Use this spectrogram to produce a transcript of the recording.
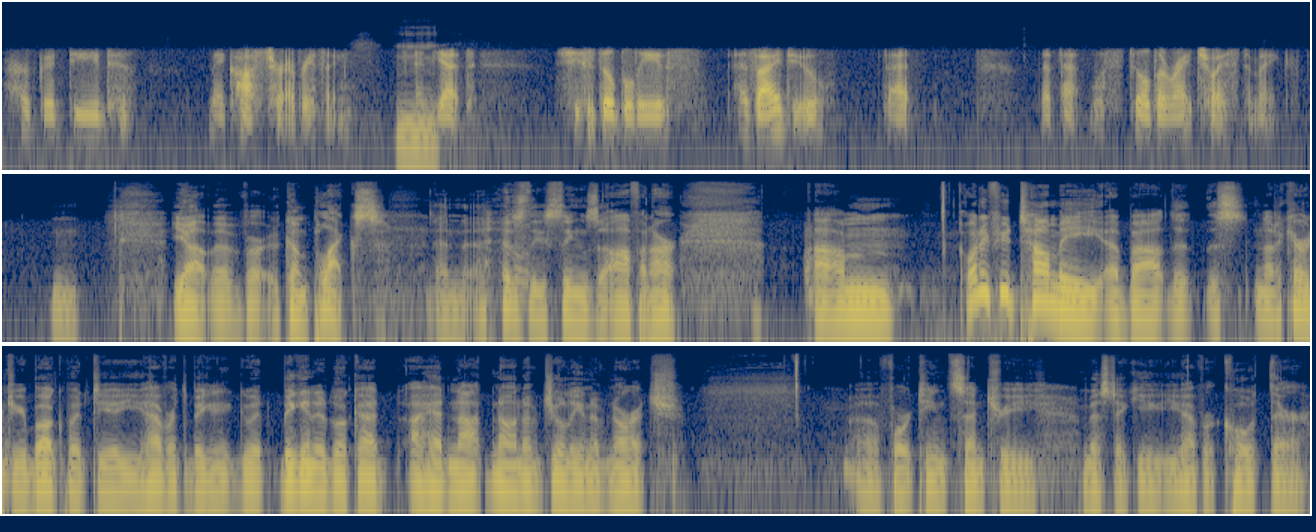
her good deed may cost her everything. Mm. And yet she still believes, as I do, that that, that was still the right choice to make. Mm. Yeah, uh, complex, and uh, as mm. these things often are. Um, I wonder if you tell me about the, this, not a character in your book, but you, you have her at the beginning, beginning of the book. I, I had not known of Julian of Norwich, a 14th century mystic. You, you have her quote there.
